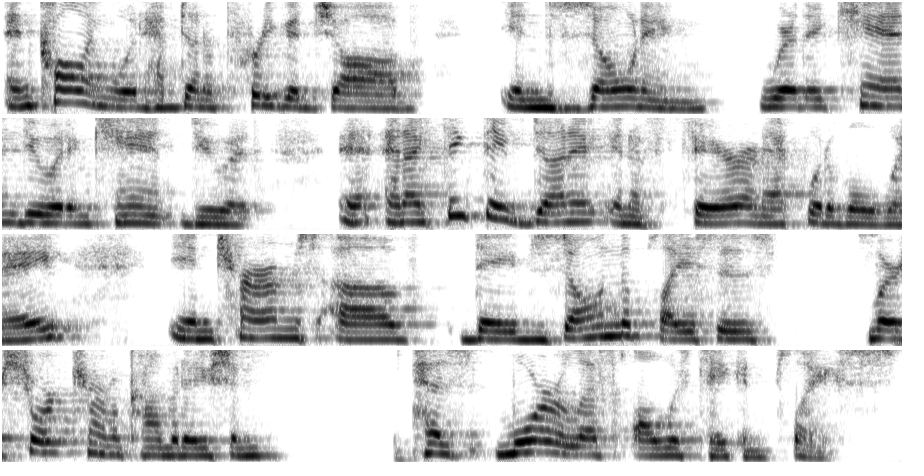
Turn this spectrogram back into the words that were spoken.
and Collingwood have done a pretty good job in zoning where they can do it and can't do it. And I think they've done it in a fair and equitable way in terms of they've zoned the places where short term accommodation has more or less always taken place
